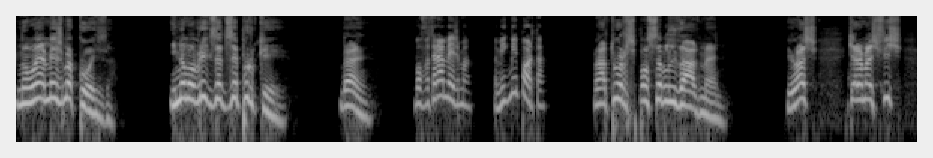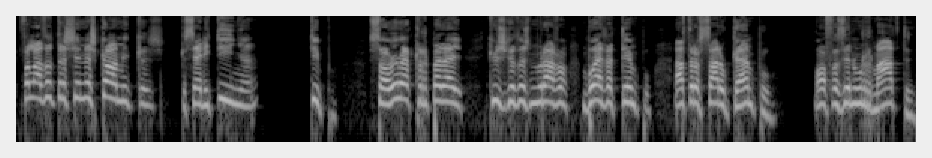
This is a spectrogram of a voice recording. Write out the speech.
Não é a mesma coisa. E não me obrigues a dizer porquê. Bem, Vou fazer a mesma. A mim que me importa. é a tua responsabilidade, mano. Eu acho que era mais fixe falar de outras cenas cómicas que a série tinha. Tipo, só eu é que reparei que os jogadores demoravam bué de tempo a atravessar o campo ou a fazer um remate.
